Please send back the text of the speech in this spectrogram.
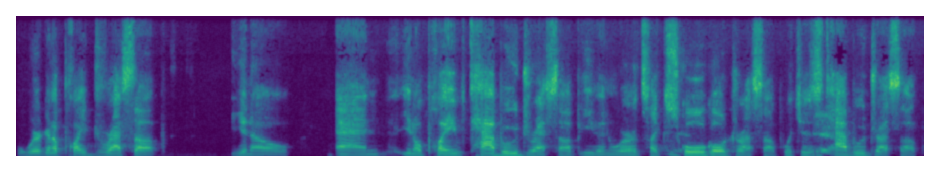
we're gonna play dress up, you know, and you know play taboo dress up even where it's like schoolgirl dress up, which is Yeah. taboo dress up,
